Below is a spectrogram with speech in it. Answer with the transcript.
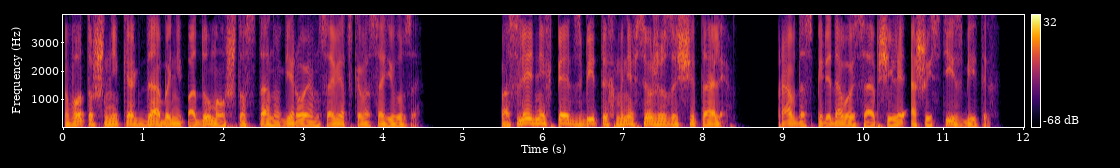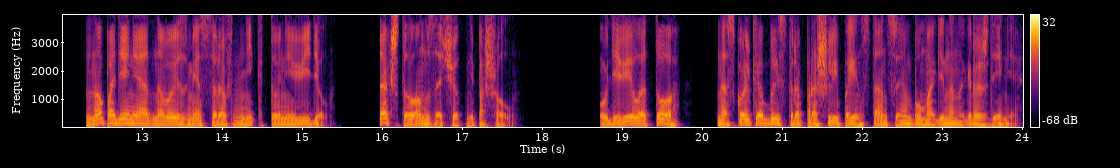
Вот уж никогда бы не подумал, что стану героем Советского Союза. Последних пять сбитых мне все же засчитали. Правда, с передовой сообщили о шести сбитых. Но падение одного из мессеров никто не видел, так что он в зачет не пошел. Удивило то, насколько быстро прошли по инстанциям бумаги на награждение.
